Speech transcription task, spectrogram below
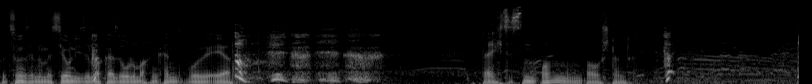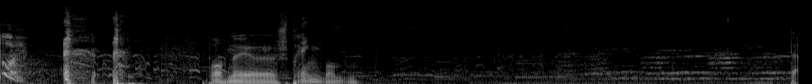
Beziehungsweise eine Mission, die sie locker solo machen kann, wohl eher. Da rechts ist ein Bombenbaustand. Braucht neue Sprengbomben. Da.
